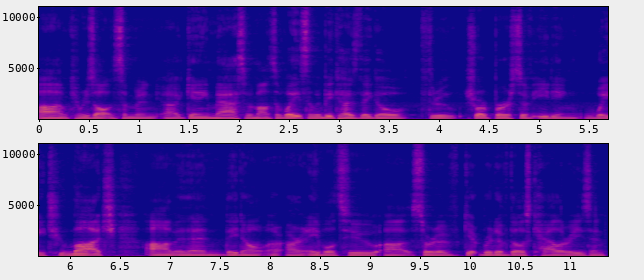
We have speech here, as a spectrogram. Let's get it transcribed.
um, can result in someone uh, gaining massive amounts of weight simply because they go through short bursts of eating way too much um, and then they don't aren't able to uh, sort of get rid of those calories and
